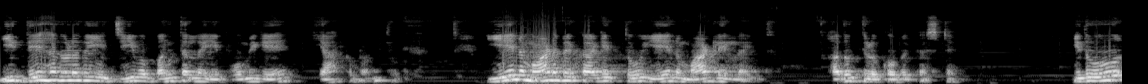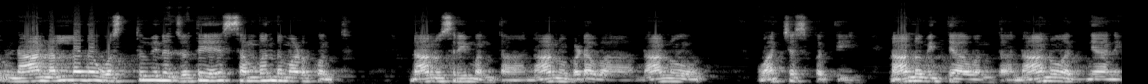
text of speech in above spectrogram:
ಈ ದೇಹದೊಳಗೆ ಈ ಜೀವ ಬಂತಲ್ಲ ಈ ಭೂಮಿಗೆ ಯಾಕೆ ಬಂತು? ಏನು ಮಾಡಬೇಕಾಗಿತ್ತು, ಏನು ಮಾಡಲಿಲ್ಲ ಇದು ಅದು ತಿಳ್ಕೊಬೇಕಷ್ಟೆ. ಇದು ನಾನಲ್ಲದ ವಸ್ತುವಿನ ಜೊತೆ ಸಂಬಂಧ ಮಾಡ್ಕೊಂತ. ನಾನು ಶ್ರೀಮಂತ, ನಾನು ಬಡವ, ನಾನು ವಾಚಸ್ಪತಿ, ನಾನು ವಿದ್ಯಾವಂತ, ನಾನು ಅಜ್ಞಾನಿ.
